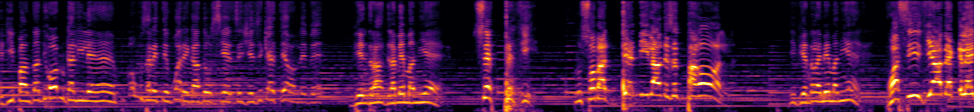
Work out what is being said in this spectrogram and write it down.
Il dit pendant, dit, homme galiléen, pourquoi vous arrêtez voir regarder au ciel C'est Jésus qui a été enlevé. Viendra de la même manière. C'est prévu. Nous sommes à 2000 ans de cette parole. Il viendra de la même manière. Voici, il vient avec les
